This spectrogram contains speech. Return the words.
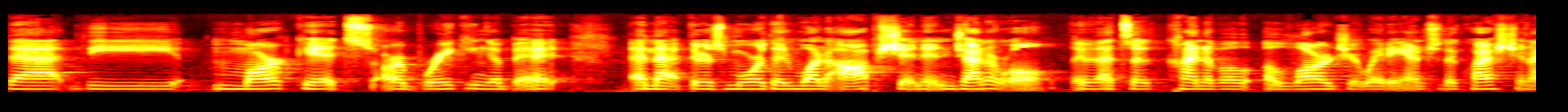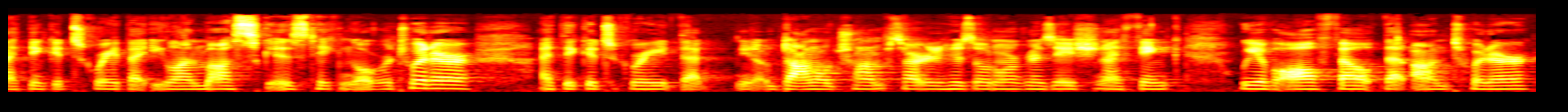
that the markets are breaking a bit and that there's more than one option in general. I mean, that's a kind of a, a larger way to answer the question. I think it's great that Elon Musk is taking over Twitter. I think it's great that, you know, Donald Trump started his own organization. I think we have all felt that on Twitter.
